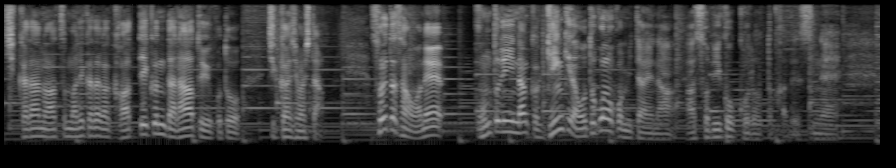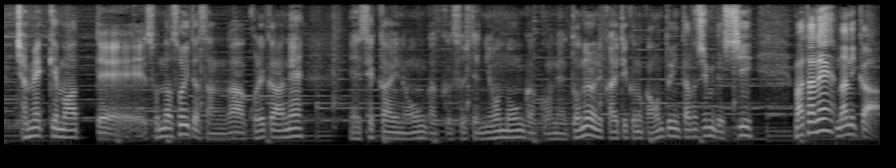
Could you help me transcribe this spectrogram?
力の集まり方が変わっていくんだなということを実感しました。反田さんはね本当になんか元気な男の子みたいな遊び心とかですね茶目っ気もあってそんな反田さんがこれからね世界の音楽そして日本の音楽をねどのように変えていくのか本当に楽しみですしまたね何か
